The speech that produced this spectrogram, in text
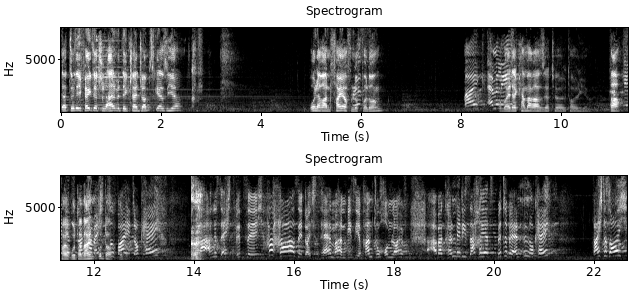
Natürlich fängt jetzt schon an mit den kleinen Jumpscares hier. Oh, da war ein Feuer auf dem Luftballon. Mike, Emily? Wobei der Kamera ist ja to toll hier. Da, fall runter. Nein, runter. Zu weit, okay? War alles echt witzig. Haha, seht euch Sam an, wie sie im Handtuch rumläuft. Aber können wir die Sache jetzt bitte beenden, okay? Reicht es euch?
